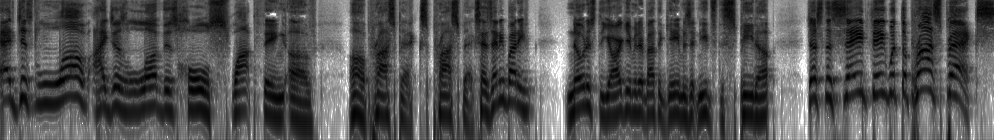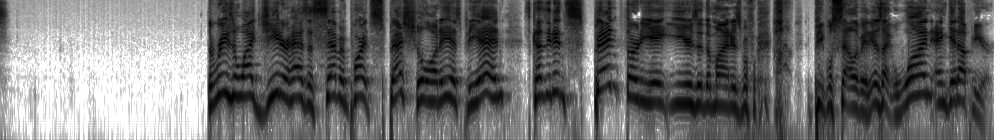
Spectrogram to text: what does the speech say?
I just love I just love this whole swap thing of oh prospects prospects. Has anybody noticed the argument about the game is it needs to speed up? Just the same thing with the prospects. The reason why Jeter has a seven part special on ESPN is because he didn't spend 38 years in the minors before. People salivating. It was like one and get up here.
